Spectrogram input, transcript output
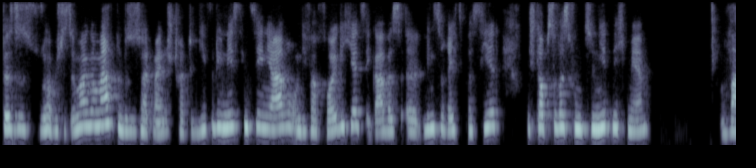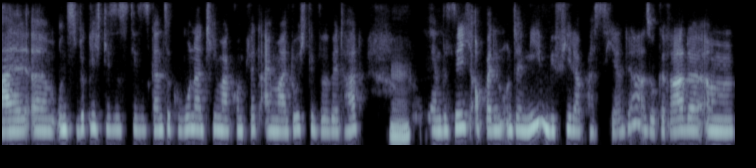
das ist, so habe ich das immer gemacht und das ist halt meine Strategie für die nächsten zehn Jahre und die verfolge ich jetzt, egal was äh, links und rechts passiert. Ich glaube, sowas funktioniert nicht mehr, weil ähm, uns wirklich dieses, dieses ganze Corona-Thema komplett einmal durchgewirbelt hat. Mhm. Das sehe ich auch bei den Unternehmen, wie viel da passiert. Ja? Also gerade ähm,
